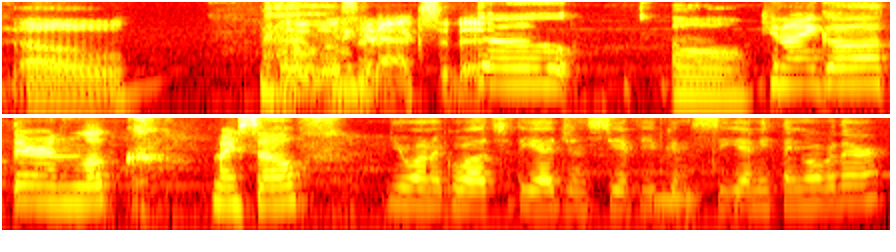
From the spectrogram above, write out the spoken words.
No, it was an accident. so Oh, can I go out there and look myself? You want to go out to the edge and see if you can see anything over there?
